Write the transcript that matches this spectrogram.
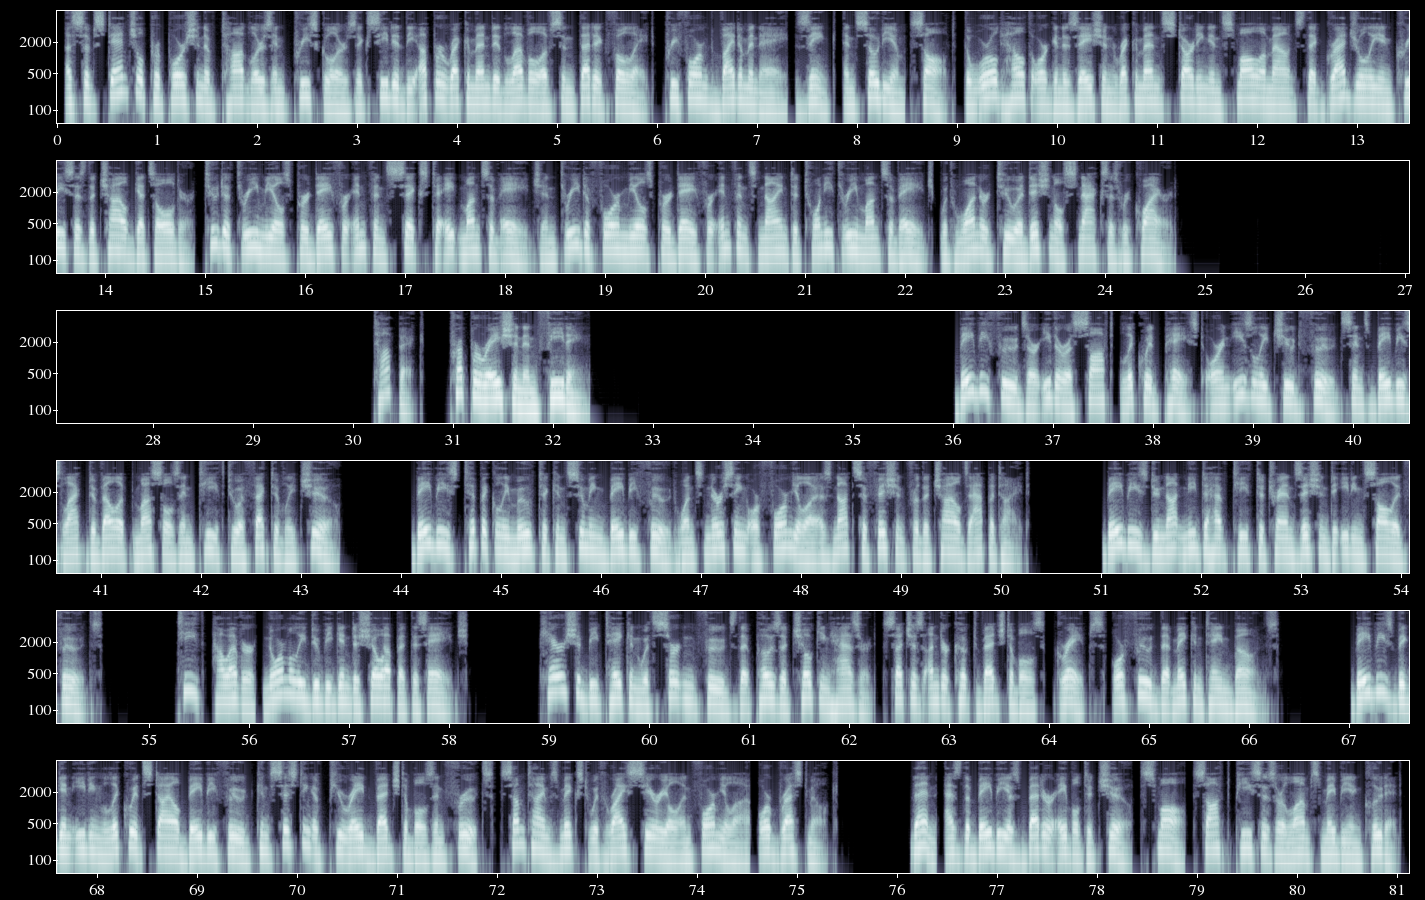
A substantial proportion of toddlers and preschoolers exceeded the upper recommended level of synthetic folate, preformed vitamin A, zinc, and sodium salt. The World Health Organization recommends starting in small amounts that gradually increase as the child gets older, 2 to 3 meals per day for infants 6 to 8 months of age and 3 to 4 meals per day for infants 9 to 23 months of age, with one or two additional snacks as required. Topic: Preparation and feeding. Baby foods are either a soft, liquid paste or an easily chewed food since babies lack developed muscles and teeth to effectively chew. Babies typically move to consuming baby food once nursing or formula is not sufficient for the child's appetite. Babies do not need to have teeth to transition to eating solid foods. Teeth, however, normally do begin to show up at this age. Care should be taken with certain foods that pose a choking hazard, such as undercooked vegetables, grapes, or food that may contain bones. Babies begin eating liquid-style baby food consisting of pureed vegetables and fruits, sometimes mixed with rice cereal and formula, or breast milk. Then, as the baby is better able to chew, small, soft pieces or lumps may be included.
